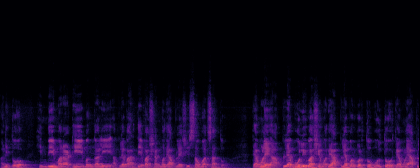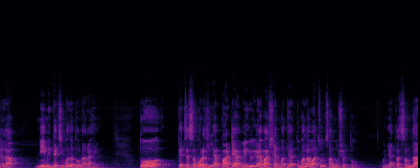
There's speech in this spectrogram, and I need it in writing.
आणि तो हिंदी मराठी बंगाली आपल्या भारतीय भाषांमध्ये आपल्याशी संवाद साधतो. त्यामुळे आपल्या बोलीभाषेमध्ये आपल्याबरोबर तो बोलतो त्यामुळे आपल्याला नेहमी त्याची मदत होणार आहे. तो त्याच्यासमोर असलेल्या पाट्या वेगवेगळ्या भाषांमधल्या तुम्हाला वाचून सांगू शकतो. म्हणजे आता समजा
